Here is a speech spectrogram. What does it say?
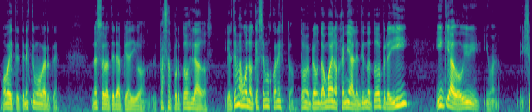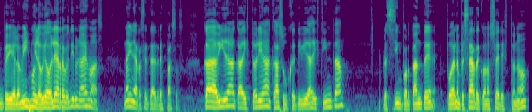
movete, tenés que moverte. No es solo terapia, digo, pasa por todos lados. Y el tema es, bueno, ¿qué hacemos con esto? Todos me preguntan, bueno, genial, entiendo todo, pero ¿y? ¿Y qué hago, Vivi? Y bueno, siempre digo lo mismo y lo voy a volver a repetir una vez más. No hay una receta de tres pasos. Cada vida, cada historia, cada subjetividad es distinta, pero es importante poder empezar a reconocer esto, ¿no?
